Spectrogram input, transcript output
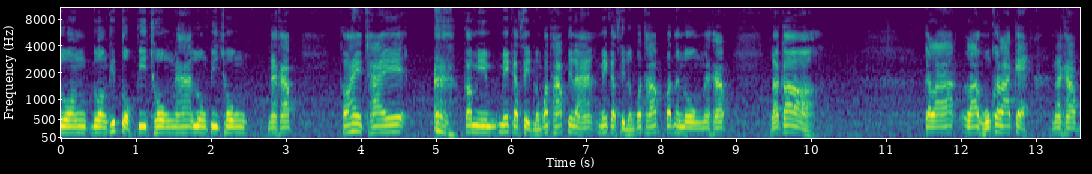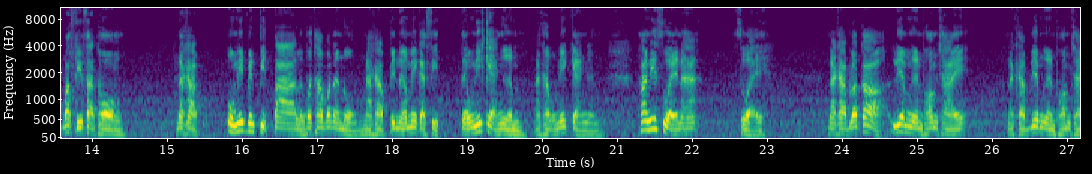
ดวงดวงที่ตกปีชงนะฮะลงปีชงนะครับเขาให้ใช้ก็มีเมกสิทธิ์หลวงพ่อทับนี่แหละฮะเมกสิทธิ์หลวงพ่อทับวัดอนงนะครับ แล้วก็กะลาลาหูกะลาแกะนะครับวัดศรีสาทองนะครับ องค์นี้เป็นปิดตาหลวงพ่อทับวัดอนงนะครับ เป็นเนื้อเมกสิทธิ์แต่องค์นี้แก่เงินนะครับ องค์นี้แก่เงิน ภาพนี้สวยนะฮะสวยนะครับ แล้วก็เลี่ยมเงินพร้อมใช้นะครับเลี่ยมเงินพร้อมใช้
